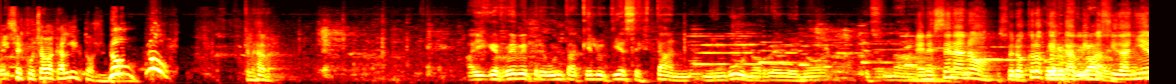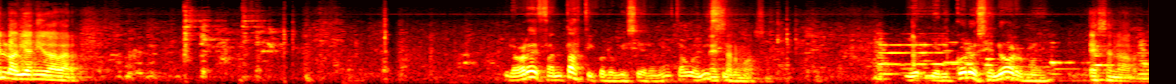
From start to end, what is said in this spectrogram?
Y ahí se escuchaba a Carlitos. ¡No! ¡No! Claro. Ahí que Rebe pregunta qué luthiers están. Ninguno, Rebe, ¿no? Es una... En escena no, es pero creo que Carlitos privado. y Daniel lo habían ido a ver. Y la verdad es fantástico lo que hicieron, ¿eh? está Es buenísimo. hermoso. Y, y el coro es enorme. Es enorme.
